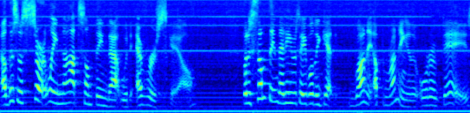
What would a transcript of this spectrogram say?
Now, this is certainly not something that would ever scale, but it's something that he was able to get running, up and running in the order of days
